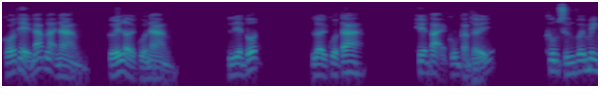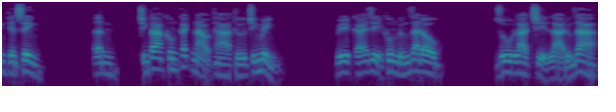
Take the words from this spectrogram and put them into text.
Có thể đáp lại nàng, cưới lời của nàng. Liền tốt. Lời của ta. Hiện tại cũng cảm thấy không xứng với minh tiên sinh. Ân, chính ta không cách nào tha thứ chính mình. Vì cái gì không đứng ra đâu? Dù là chỉ là đứng ra,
